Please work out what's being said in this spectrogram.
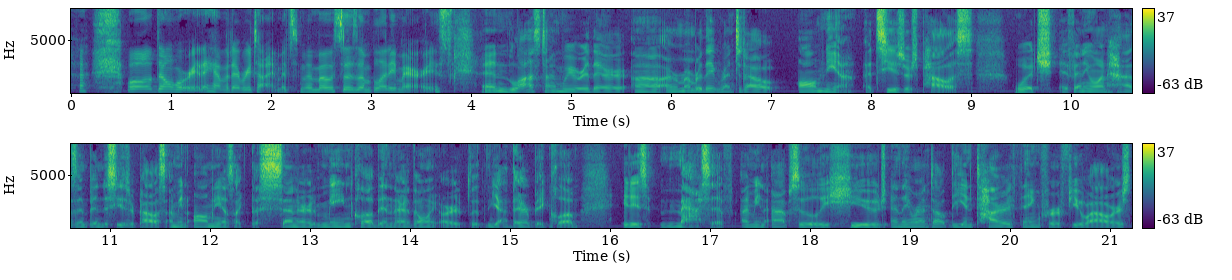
well, don't worry, they have it every time. It's mimosas and Bloody Marys. And last time we were there, uh, I remember they rented out Omnia at Caesar's Palace, which, if anyone hasn't been to Caesar Palace, I mean, Omnia is like the center main club in there. The only, or the, yeah, their big club. It is massive. I mean, absolutely huge. And they rent out the entire thing for a few hours.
